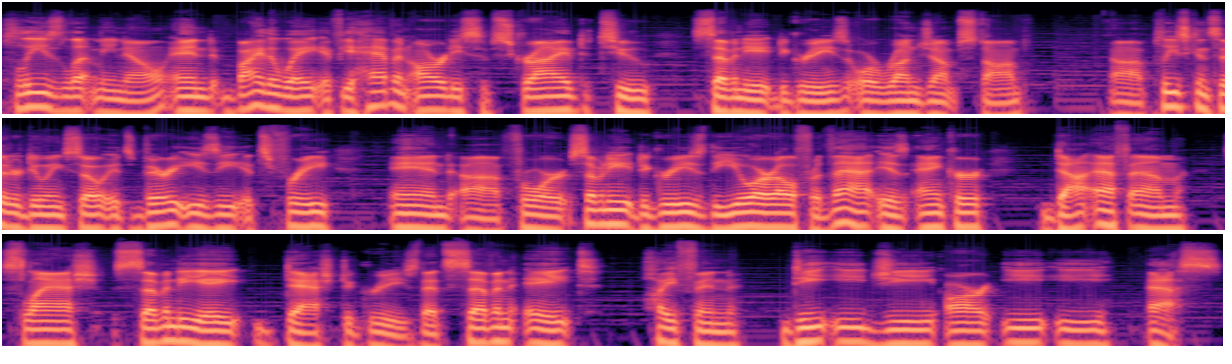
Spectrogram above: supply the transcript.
please let me know. And by the way, if you haven't already subscribed to 78 Degrees or Run Jump Stomp, uh, please consider doing so. It's very easy, it's free. And uh, for 78 Degrees, the URL for that is Anchor fm slash 78 dash degrees. That's 78 hyphen D E G R E E S.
